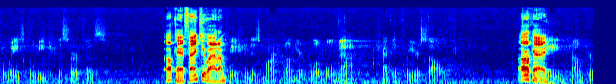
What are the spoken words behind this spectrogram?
for ways to reach the surface. Okay, thank you, Adam. Location is marked on your global map. Check it for yourself. Okay. encounter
